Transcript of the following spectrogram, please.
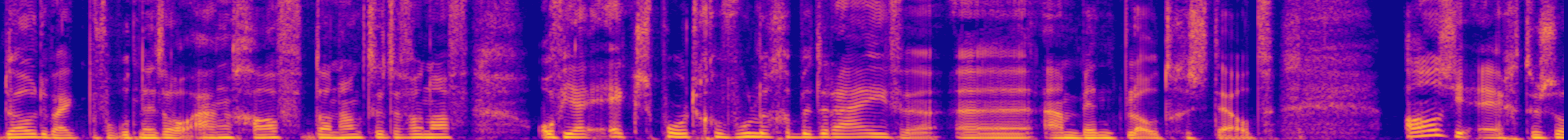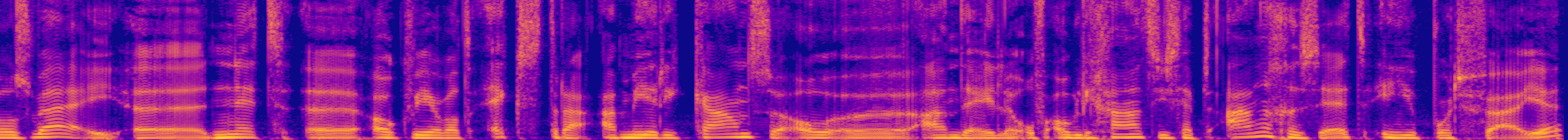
Lodewijk bijvoorbeeld net al aangaf, dan hangt het ervan af of jij exportgevoelige bedrijven uh, aan bent blootgesteld. Als je echter, zoals wij, uh, net uh, ook weer wat extra Amerikaanse uh, aandelen of obligaties hebt aangezet in je portefeuille.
